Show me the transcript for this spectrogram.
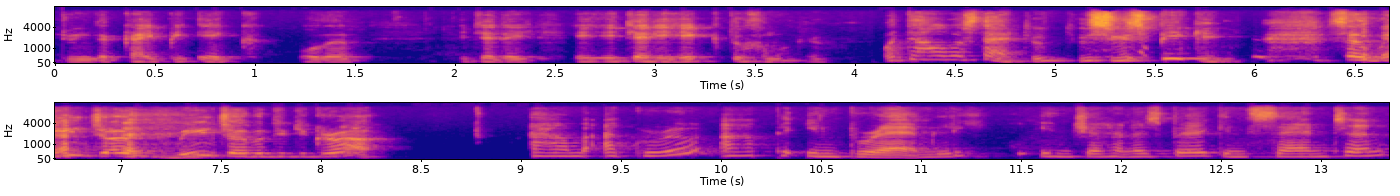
doing the Cape ek or the het jy die het jy die hek toegemaak? What the hell was that? Who, who's, who's speaking? So where in, jo- where in Joburg did you grow up? Um, I grew up in Bramley, in Johannesburg, in Sandton.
